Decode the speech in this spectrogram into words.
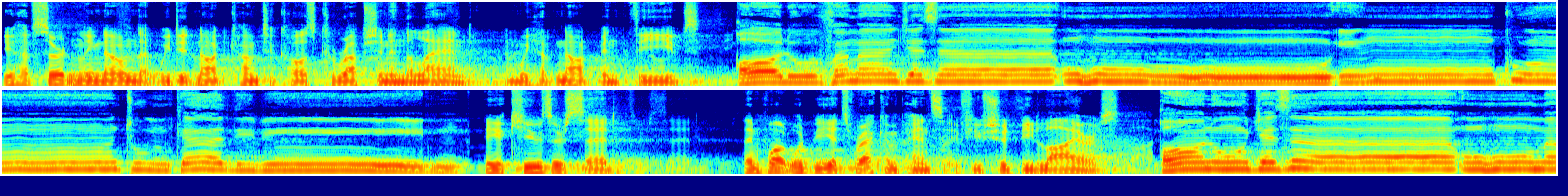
you have certainly known that we did not come to cause corruption in the land, and we have not been thieves. قالوا فما جزاؤه إن كنتم كاذبين The accusers said, Then what would be its recompense if you should be liars? قالوا جزاؤه من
